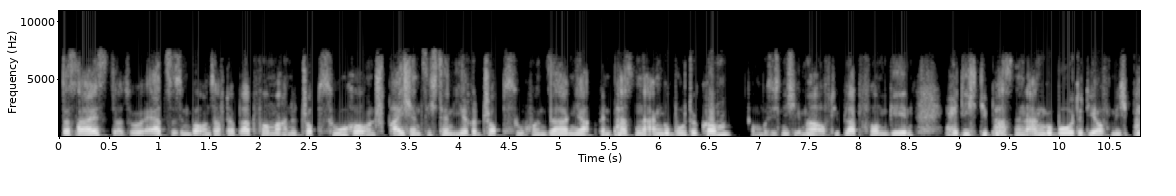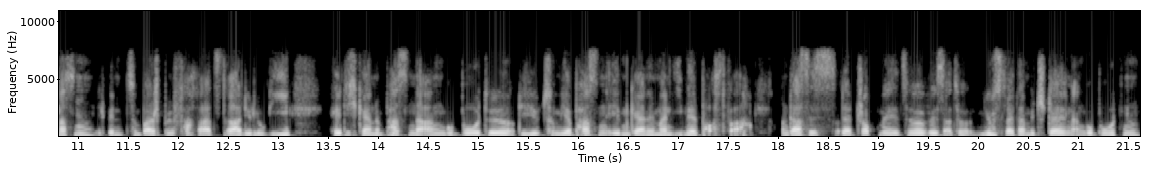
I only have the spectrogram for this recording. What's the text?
Das heißt, also Ärzte sind bei uns auf der Plattform, machen eine Jobsuche und speichern sich dann ihre Jobsuche und sagen, ja, wenn passende Angebote kommen, dann muss ich nicht immer auf die Plattform gehen, hätte ich die passenden Angebote, die auf mich passen. Ich bin zum Beispiel Facharzt Radiologie, hätte ich gerne passende Angebote, die zu mir passen, eben gerne in mein E-Mail-Postfach. Und das ist der Jobmail-Service, also Newsletter mit Stellenangeboten.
